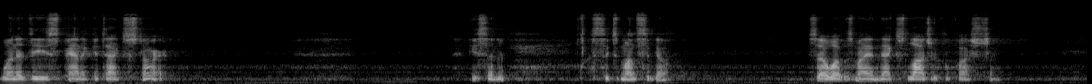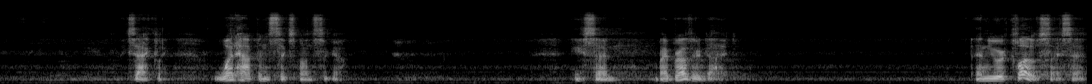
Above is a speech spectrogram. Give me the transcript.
when did these panic attacks start? He said, Six months ago. So, what was my next logical question? Exactly. What happened six months ago? He said, My brother died. And you were close, I said.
